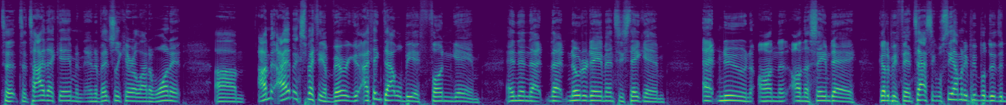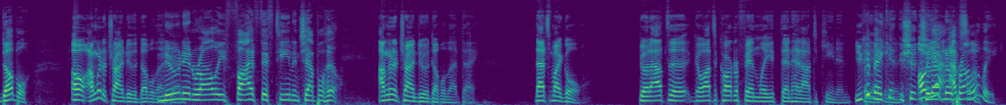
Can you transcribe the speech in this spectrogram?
to, to tie that game, and, and eventually Carolina won it. Um, I'm I'm expecting a very good. I think that will be a fun game, and then that that Notre Dame NC State game at noon on the on the same day going to be fantastic. We'll see how many people do the double. Oh, I'm going to try and do the double that noon day. in Raleigh, five fifteen in Chapel Hill. I'm going to try and do a double that day. That's my goal. Go out to go out to Carter Finley, then head out to Kenan. You can make afternoon. it. You should, oh, should yeah, have no problem. absolutely. problem.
